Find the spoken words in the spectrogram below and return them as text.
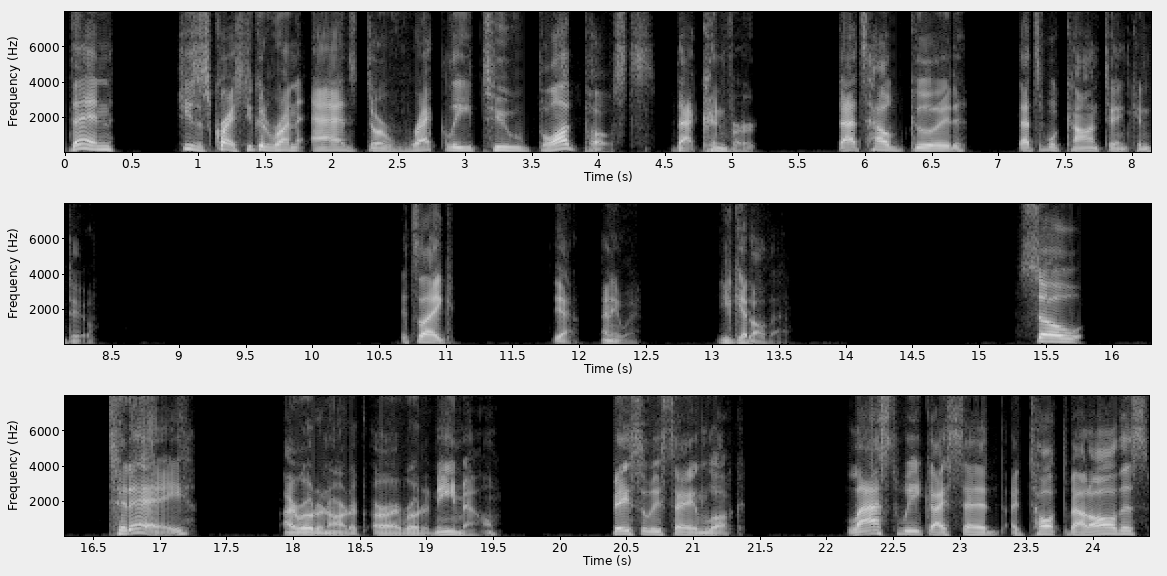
Then, Jesus Christ, you could run ads directly to blog posts that convert. That's how good, that's what content can do. It's like, yeah, anyway, you get all that. So today I wrote an article or I wrote an email basically saying, look, last week I said I talked about all this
